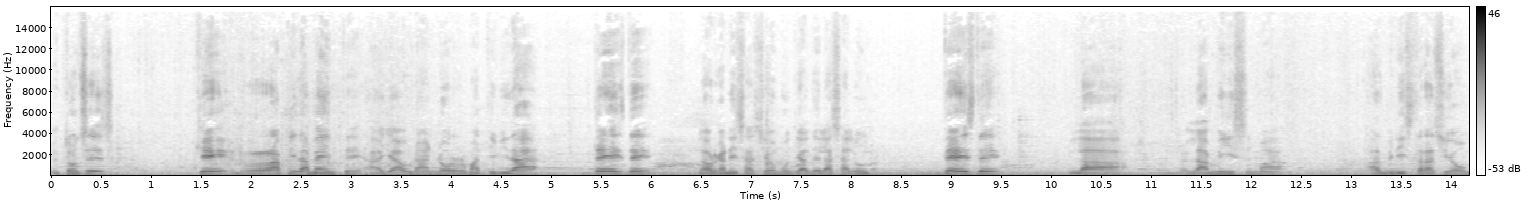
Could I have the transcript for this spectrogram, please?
Entonces, que rápidamente haya una normatividad desde la Organización Mundial de la Salud, desde la, la misma administración,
